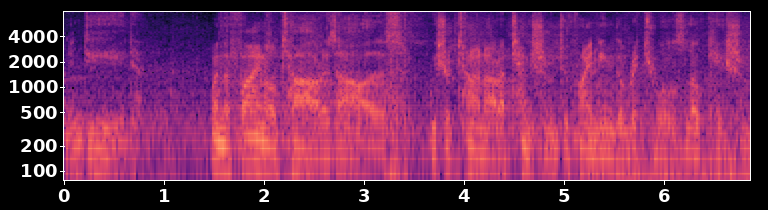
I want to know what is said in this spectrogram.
Indeed. When the final tower is ours, we should turn our attention to finding the ritual's location.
